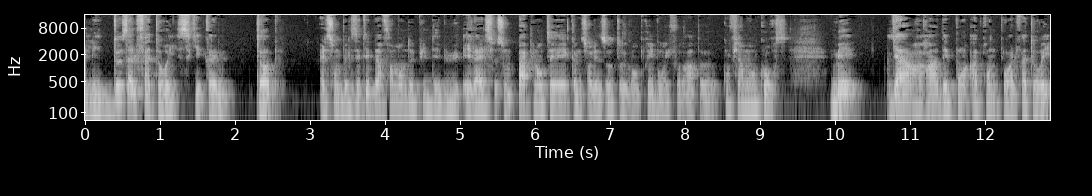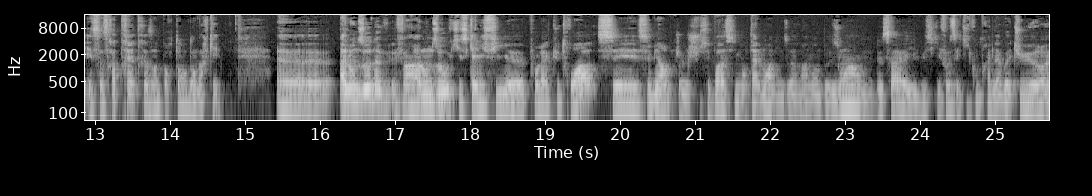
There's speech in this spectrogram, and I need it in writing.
les deux AlphaTauri, ce qui est quand même top. Elles, étaient performantes depuis le début et là elles se sont pas plantées comme sur les autres Grands Prix. Bon, il faudra euh, confirmer en course, mais il y aura des points à prendre pour AlphaTauri et ça sera très très important d'en marquer. Euh, Alonso, enfin Alonso qui se qualifie euh, pour la Q3, c'est bien. Je, ne sais pas si mentalement Alonso a vraiment besoin de ça et lui ce qu'il faut c'est qu'il comprenne la voiture,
